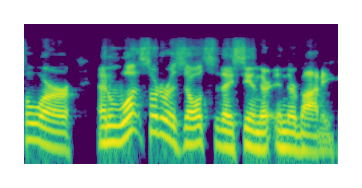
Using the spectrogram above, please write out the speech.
Four, and what sort of results do they see in their in their body?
